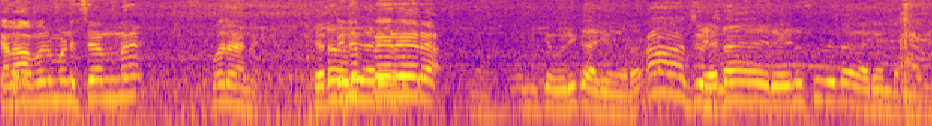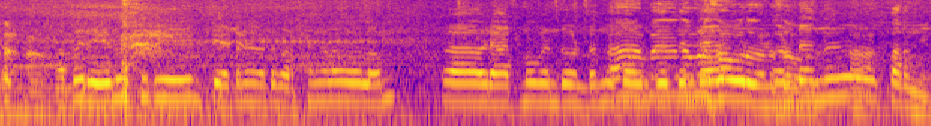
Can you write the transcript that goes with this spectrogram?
കലാഭൻ മണിച്ചേരനെ പോലെ പിന്നെ പേരേര എനിക്ക് ഒരു കാര്യം കൂടെ. ചേട്ടാ രേണുസുതിയുടെ കാര്യം പറഞ്ഞു അപ്പൊ രേണുസുതിയും ചേട്ടനുമായിട്ട് വർഷങ്ങളോളം ഒരു ആത്മബന്ധം ഉണ്ടെന്ന് സൗഹൃദത്തിന്റെ ഉണ്ടെന്ന് പറഞ്ഞു.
